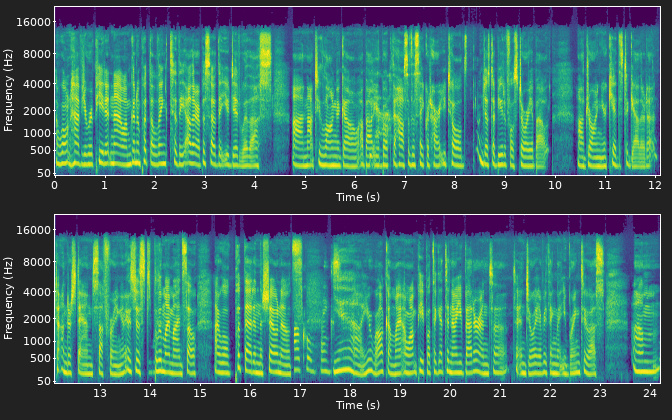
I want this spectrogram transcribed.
I won't have you repeat it now. I'm going to put the link to the other episode that you did with us uh, not too long ago about yeah. your book, The House of the Sacred Heart. You told just a beautiful story about uh, drawing your kids together to, to understand suffering. And it just blew my mind. So I will put that in the show notes. Oh, cool. Thanks. Yeah, you're welcome. I, I want people to get to know you better and to, to enjoy everything that you bring to us. Um,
